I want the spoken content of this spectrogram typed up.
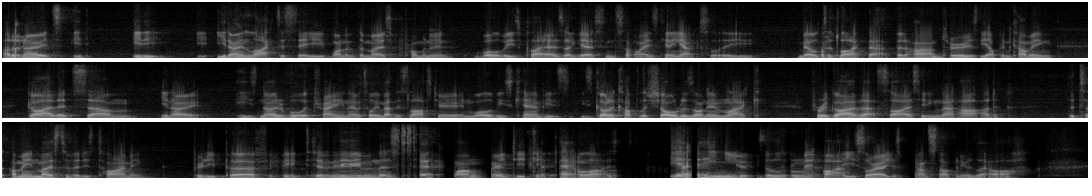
I don't know. It's it it, it you don't like to see one of the most prominent Wallabies players, I guess, in some ways getting absolutely melted like that. But Hunter is the up and coming guy that's um, you know he's notable at training. They were talking about this last year in Wallabies camp. He's he's got a couple of shoulders on him. Like for a guy of that size hitting that hard, the t- I mean most of it is timing. Pretty perfect. And even the second one where he did get penalised, yeah, he knew it was a little bit high. You saw how he just bounced up and he was like, oh.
